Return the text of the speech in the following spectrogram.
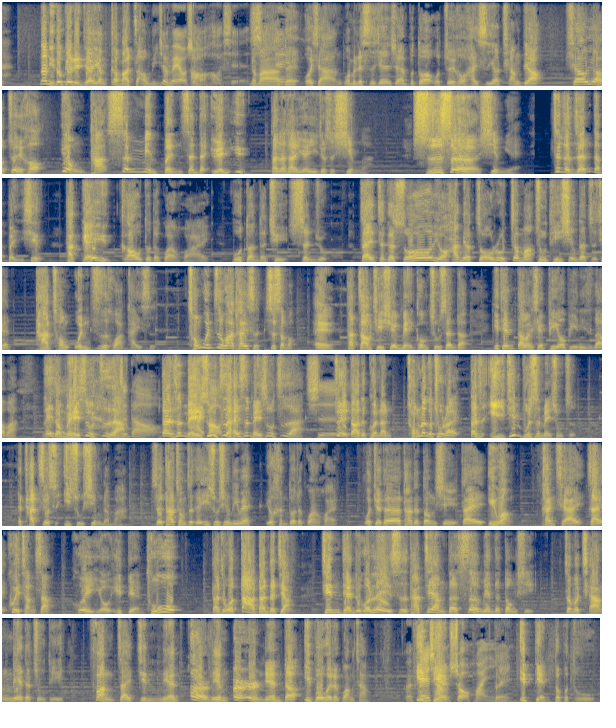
那你都跟人家一样，干嘛找你？就没有什么好写。哦、那么，对，我想我们的时间虽然不多，我最后还是要强调，萧耀最后用他生命本身的原欲，当然他的原欲就是性啊。食色性也，这个人的本性，他给予高度的关怀，不断的去深入，在这个所有还没有走入这么主题性的之前，他从文字化开始，从文字化开始是什么？哎，他早期学美工出身的，一天到晚写 POP，你知道吗？那种美术字啊，知道，但是美术字还是美术字啊，是。最大的困难从那个出来，但是已经不是美术字。哎，它就是艺术性的嘛，所以他从这个艺术性里面有很多的关怀。我觉得他的东西在以往看起来在会场上会有一点突兀，但是我大胆的讲，今天如果类似他这样的色面的东西，这么强烈的主题，放在今年二零二二年的艺博会的广场，会非常受欢迎，对，一点都不突兀。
